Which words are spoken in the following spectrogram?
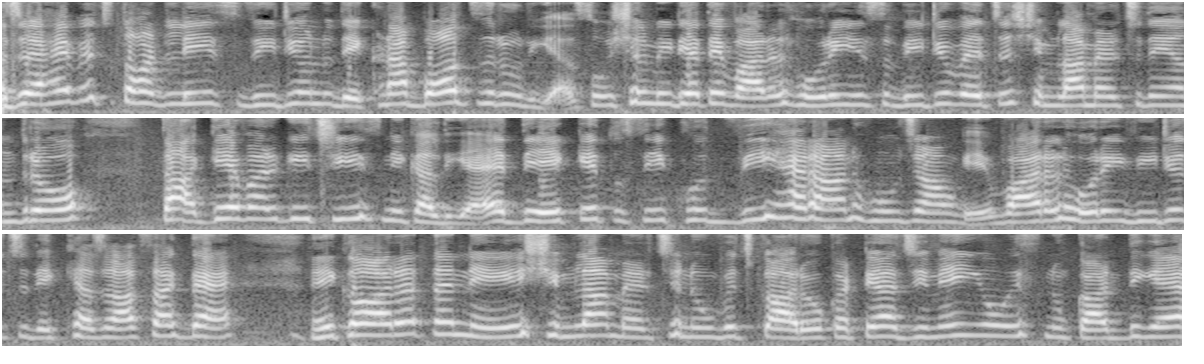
ਅਜਿਹੇ ਵਿੱਚ ਤੁਹਾਡੇ ਲਈ ਇਸ ਵੀਡੀਓ ਨੂੰ ਦੇਖਣਾ ਬਹੁਤ ਜ਼ਰੂਰੀ ਹੈ ਸੋਸ਼ਲ ਮੀਡੀਆ ਤੇ ਵਾਇਰਲ ਹੋ ਰਹੀ ਇਸ ਵੀਡੀਓ ਵਿੱਚ ਸ਼ਿਮਲਾ ਮਿਰਚ ਦੇ ਅੰਦਰੋਂ ਧਾਗੇ ਵਰਗੀ ਚੀਜ਼ ਨਿਕਲਦੀ ਹੈ। ਇਹ ਦੇਖ ਕੇ ਤੁਸੀਂ ਖੁਦ ਵੀ ਹੈਰਾਨ ਹੋ ਜਾਓਗੇ। ਵਾਇਰਲ ਹੋ ਰਹੀ ਵੀਡੀਓ 'ਚ ਦੇਖਿਆ ਜਾ ਸਕਦਾ ਹੈ। ਇੱਕ ਔਰਤ ਨੇ ਸ਼ਿਮਲਾ ਮਿਰਚ ਨੂੰ ਵਿਚਕਾਰੋਂ ਕੱਟਿਆ, ਜਿਵੇਂ ਹੀ ਉਹ ਇਸ ਨੂੰ ਕੱਟਦੀ ਹੈ,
